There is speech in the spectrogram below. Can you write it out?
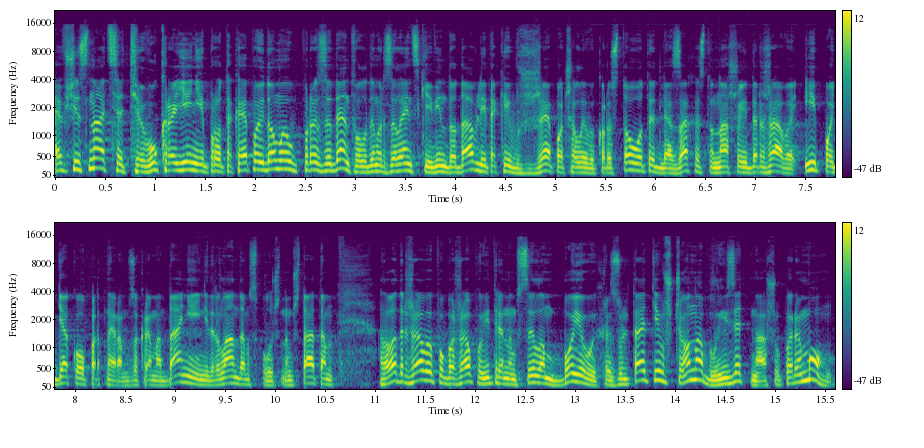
F-16 в Україні про таке повідомив президент Володимир Зеленський. Він додав, літаки вже почали використовувати для захисту нашої держави і подякував партнерам, зокрема Данії, Нідерландам, Сполученим Штатам. Глава держави побажав повітряним силам бойових результатів, що наблизять нашу перемогу.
